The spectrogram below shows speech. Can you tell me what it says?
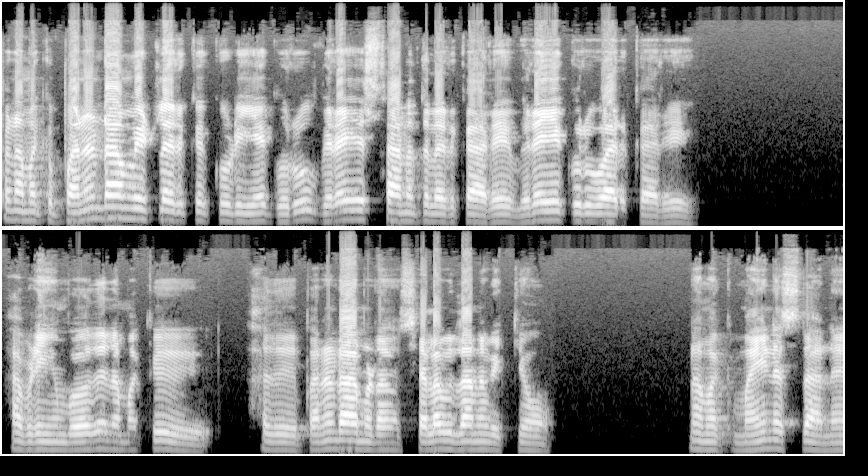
இப்போ நமக்கு பன்னெண்டாம் வீட்டில் இருக்கக்கூடிய குரு விரயஸ்தானத்தில் இருக்காரு விரய குருவாக இருக்காரு. அப்படிங்கும்போது நமக்கு அது பன்னெண்டாம் இடம் செலவு தானே வைக்கும். நமக்கு மைனஸ் தானே.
